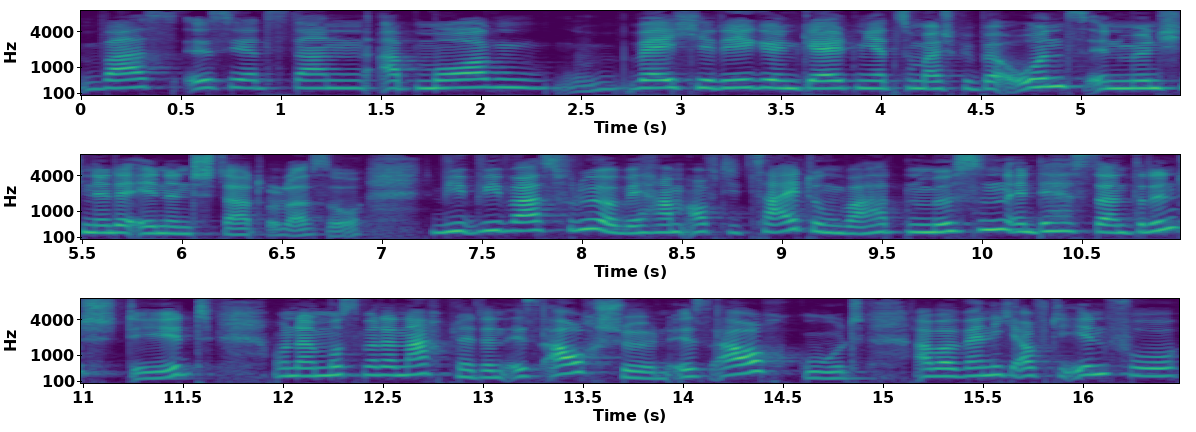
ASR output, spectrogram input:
was ist jetzt dann ab morgen, welche Regeln gelten jetzt zum Beispiel bei uns in München in der Innenstadt oder so? Wie, wie war es früher? Wir haben auf die Zeitung warten müssen, in der es dann drin steht und dann muss man danach blättern. Ist auch schön, ist auch gut. Aber wenn ich auf die Info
